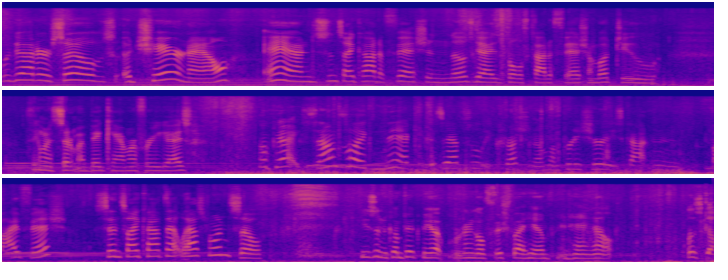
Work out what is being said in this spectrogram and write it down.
We got ourselves a chair now. And since I caught a fish and those guys both caught a fish, I'm about to. I think I'm to set up my big camera for you guys. Okay, sounds like Nick is absolutely crushing them. I'm pretty sure he's caught five fish since I caught that last one. So he's to come pick me up. We're to go fish by him and hang out. Let's go.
